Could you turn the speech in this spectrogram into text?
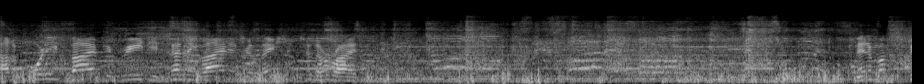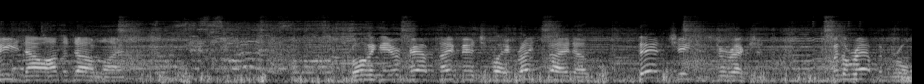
on a 45 degree descending line in relation to the horizon. Minimum speed now on the down line. Holding the aircraft knife edge flight right side up, then changes direction with a rapid roll.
